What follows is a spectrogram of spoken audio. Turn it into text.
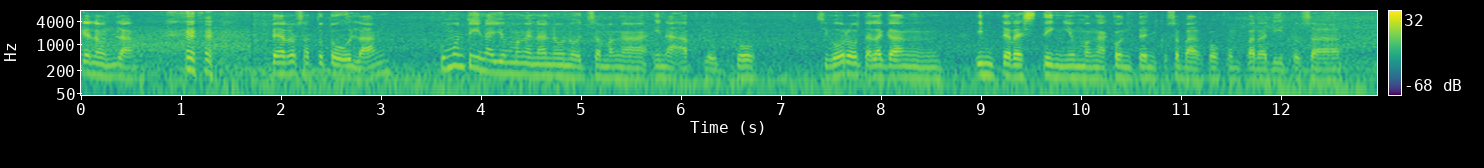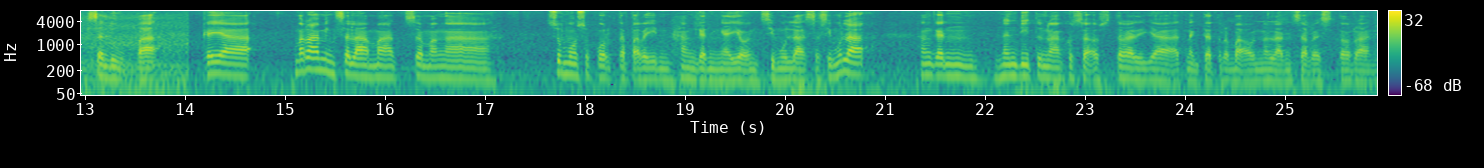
ganun lang. Pero sa totoo lang, kumunti na yung mga nanonood sa mga ina-upload ko. Siguro talagang interesting yung mga content ko sa barko kumpara dito sa sa lupa. Kaya maraming salamat sa mga sumusuporta pa rin hanggang ngayon. Simula sa simula hanggang nandito na ako sa Australia at nagtatrabaho na lang sa restaurant.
